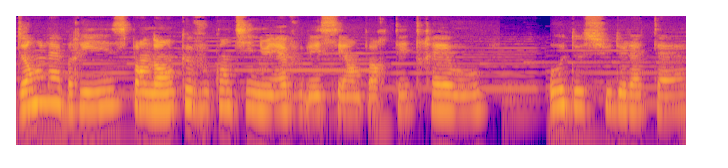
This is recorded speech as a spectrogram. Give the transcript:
dans la brise pendant que vous continuez à vous laisser emporter très haut au-dessus de la terre.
